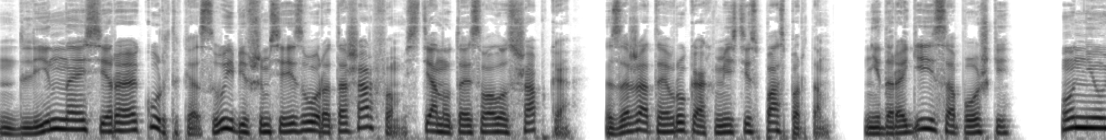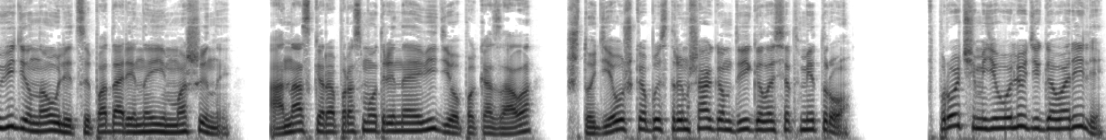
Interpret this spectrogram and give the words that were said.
Длинная серая куртка с выбившимся из ворота шарфом, стянутая с волос шапка – зажатая в руках вместе с паспортом, недорогие сапожки. Он не увидел на улице подаренной им машины, а наскоро просмотренное видео показало, что девушка быстрым шагом двигалась от метро. Впрочем, его люди говорили,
